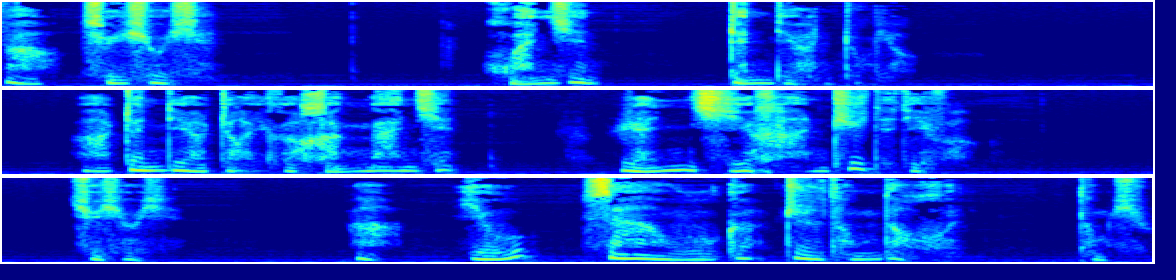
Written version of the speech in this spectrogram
啊！所以修行环境真的很重要啊！真的要找一个很安静、人迹罕至的地方去修行啊！有三五个志同道合同修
